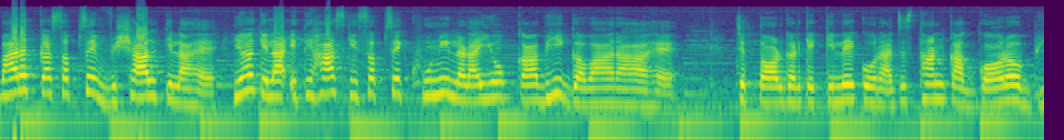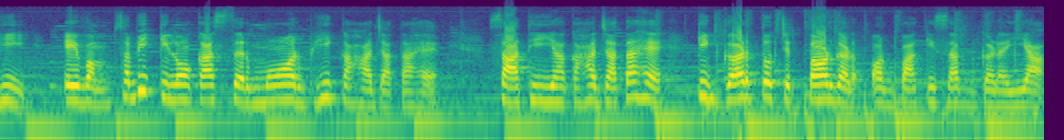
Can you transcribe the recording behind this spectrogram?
भारत का सबसे विशाल किला है। यह किला इतिहास की सबसे खूनी लड़ाइयों का भी गवाह रहा है। चित्तौड़गढ़ के किले को राजस्थान का गौरव भी एवं सभी किलों का सिरमौर भी कहा जाता है। साथ ही यह कहा जाता है कि गढ़ तो चित्तौड़गढ़ और बाकी सब गढ़ैया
